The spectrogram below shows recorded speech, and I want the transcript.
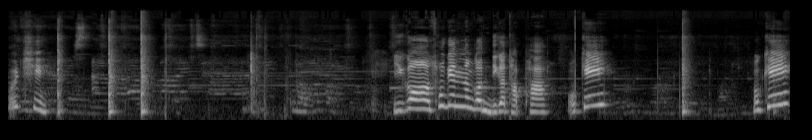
옳지. 이거 속에 있는 건 네가 다 파. 오케이? 오케이?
